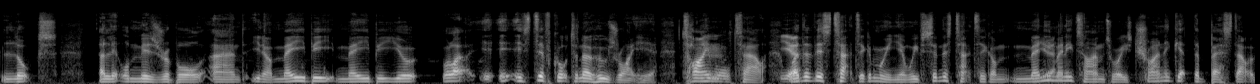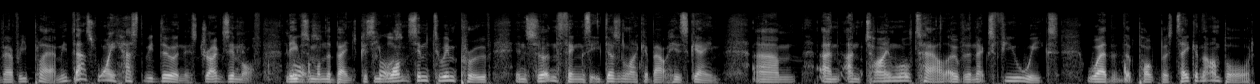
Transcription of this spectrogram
looks a little miserable and you know maybe maybe you're well, it's difficult to know who's right here. Time mm. will tell. Yeah. Whether this tactic of Mourinho, we've seen this tactic on many, yeah. many times where he's trying to get the best out of every player. I mean, that's why he has to be doing this. Drags him off, of leaves him on the bench because he wants him to improve in certain things that he doesn't like about his game. Um, and and time will tell over the next few weeks whether the Pogba's taken that on board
